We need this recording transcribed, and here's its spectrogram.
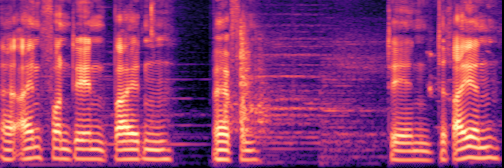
äh, einen von den beiden, äh, von den dreien,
